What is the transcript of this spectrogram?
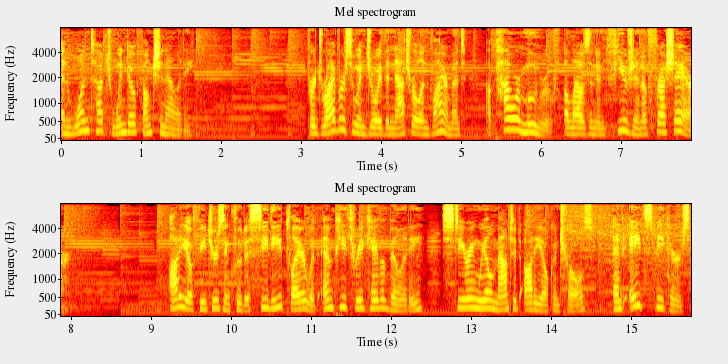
and one-touch window functionality. For drivers who enjoy the natural environment, a power moonroof allows an infusion of fresh air. Audio features include a CD player with MP3 capability, steering wheel mounted audio controls, and eight speakers,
